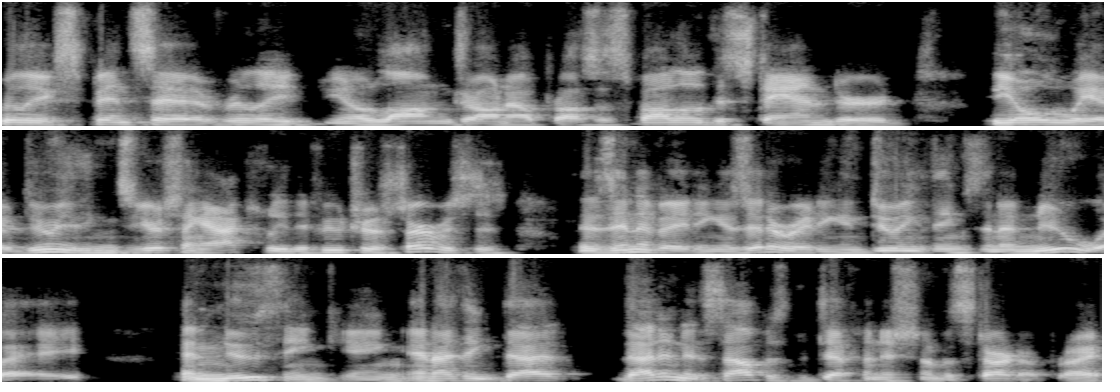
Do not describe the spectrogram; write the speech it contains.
really expensive, really, you know, long drawn out process. Follow the standard, the old way of doing things. You're saying actually the future of services is innovating, is iterating and doing things in a new way and new thinking. And I think that that in itself is the definition of a startup, right?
